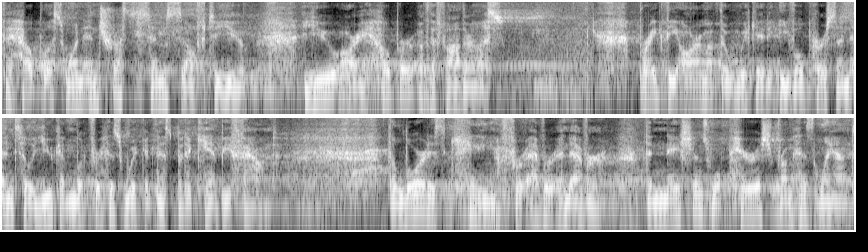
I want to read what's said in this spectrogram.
The helpless one entrusts himself to you. You are a helper of the fatherless. Break the arm of the wicked, evil person until you can look for his wickedness, but it can't be found. The Lord is king forever and ever. The nations will perish from his land.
